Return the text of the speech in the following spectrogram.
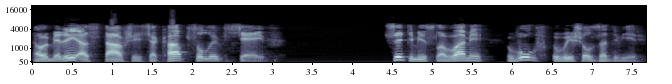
«Убери оставшиеся капсулы в сейф». С этими словами Вулф вышел за дверь.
